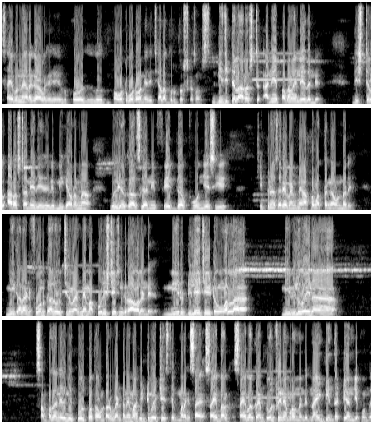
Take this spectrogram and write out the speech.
సైబర్ నేరగాళ్ళకి పోగొట్టుకోవడం అనేది చాలా దురదృష్టకరం. డిజిటల్ అరెస్ట్ అనే పదమే లేదండి. డిజిటల్ అరెస్ట్ అనేది మీకు ఎవరన్నా వీడియో కాల్స్ కానీ ఫేక్గా ఫోన్ చేసి చెప్పినా సరే వెంటనే అప్రమత్తంగా ఉండాలి. మీకు అలాంటి ఫోన్ కాల్ వచ్చిన వెంటనే మా పోలీస్ స్టేషన్కి రావాలండి. మీరు డిలే చేయటం వల్ల మీ విలువైన సంపద అనేది మీరు కోల్పోతూ ఉంటారు. వెంటనే మాకు ఇంటిమేట్ చేస్తే మనకి సై- cyber cyber crime toll free number ఉందండి. నైన్టీన్ థర్టీ అని చెప్పి ఉంది.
